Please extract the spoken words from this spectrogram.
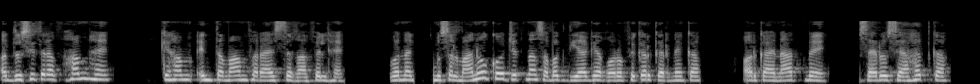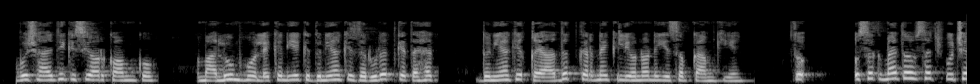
اور دوسری طرف ہم ہیں کہ ہم ان تمام فرائض سے غافل ہیں۔ ورنہ مسلمانوں کو جتنا سبق دیا گیا غور و فکر کرنے کا اور کائنات میں سیر و سیاحت کا، وہ شاید ہی کسی اور قوم کو معلوم ہو۔ لیکن یہ کہ دنیا کی ضرورت کے تحت دنیا کی قیادت کرنے کے لیے انہوں نے یہ سب کام کیے۔ تو اس وقت میں تو سچ پوچھے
